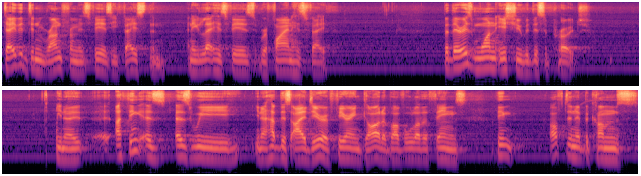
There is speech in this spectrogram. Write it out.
David didn't run from his fears, he faced them, and he let his fears refine his faith. But there is one issue with this approach. You know, I think as, as we you know, have this idea of fearing God above all other things, I think often it becomes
